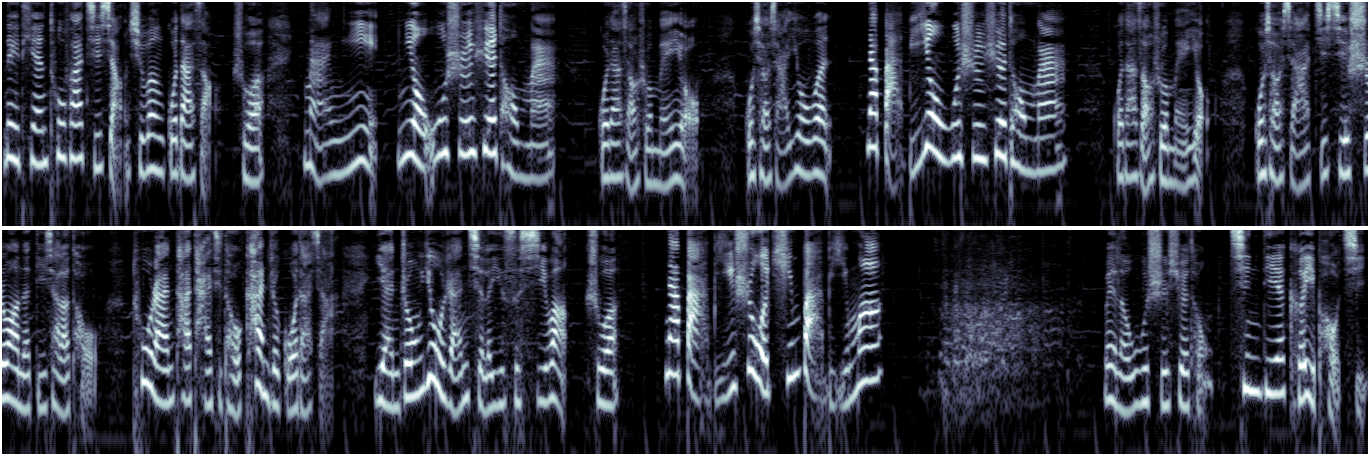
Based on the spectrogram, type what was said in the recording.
那天突发奇想去问郭大嫂说：“妈咪，你有巫师血统吗？”郭大嫂说没有。郭晓霞又问：“那爸比有巫师血统吗？”郭大嫂说没有。郭晓霞极其失望地低下了头。突然，她抬起头看着郭大侠，眼中又燃起了一丝希望，说：“那爸比是我亲爸比吗？” 为了巫师血统，亲爹可以抛弃。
